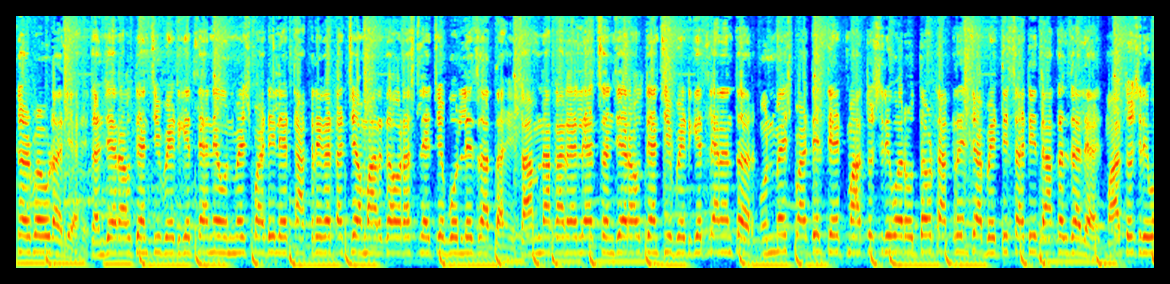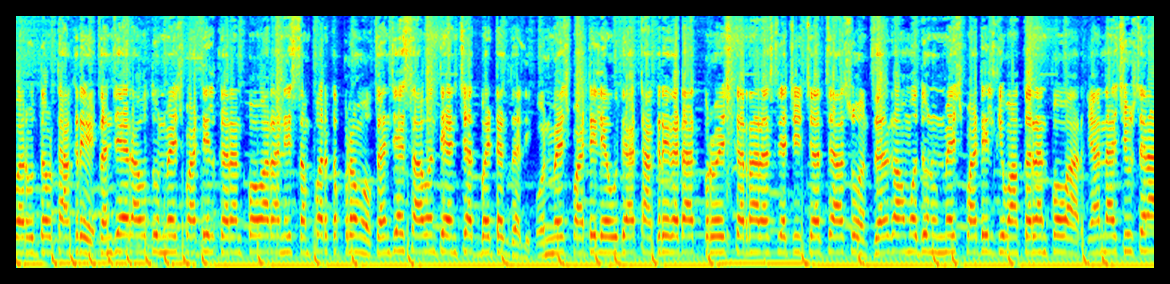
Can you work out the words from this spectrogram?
खळबळ उडाली आहे. संजय राऊत यांची भेट घेतल्याने उन्मेश पाटील हे ठाकरे गटाच्या मार्गावर असल्याचे बोलले जात आहे. सामना कार्यालयात संजय राऊत यांची भेट घेतल्यानंतर उन्मेश पाटील थेट मातोश्रीवर उद्धव ठाकरेंच्या भेटीसाठी दाखल झाले आहेत. मातोश्रीवर उद्धव ठाकरे संजय राऊत उन्मेश पाटील करण पवार आणि संपर्क प्रमुख संजय सावंत यांच्यात बैठक झाली. उन्मेश पाटील हे उद्या ठाकरे गटात प्रवेश करणार असल्याची चर्चा असून जळगाव मधून उन्मेश पाटील किंवा करण पवार यांना शिवसेना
